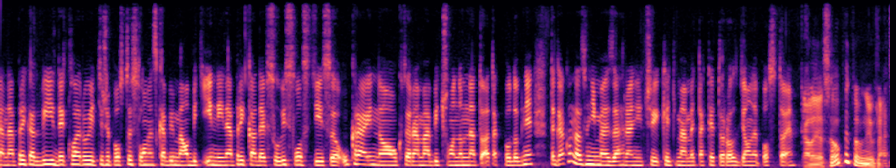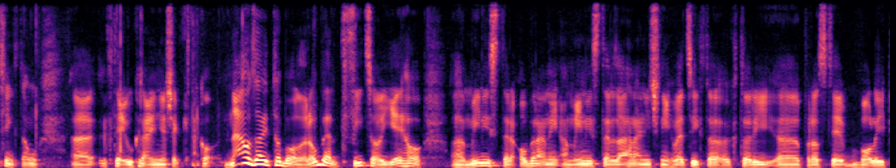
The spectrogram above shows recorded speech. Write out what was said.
a napríklad vy deklarujete, že postoj Slovenska by mal byť iný, napríklad aj v súvislosti s Ukrajinou, ktorá má byť členom NATO a tak podobne. Tak ako nás vnímajú zahraničí, keď máme takéto rozdielne postoje? Ale ja sa opätovne vrátim k tomu, k tej Ukrajine. Však ako naozaj to bol Robert Fico, jeho minister obrany a minister zahraničných vecí, ktorí proste boli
